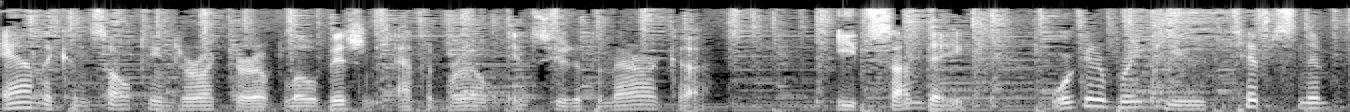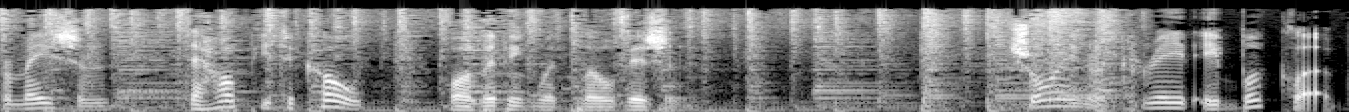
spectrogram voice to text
and the Consulting Director of Low Vision at the Braille Institute of America. Each Sunday, we're going to bring you tips and information to help you to cope while living with low vision. Join or create a book club.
